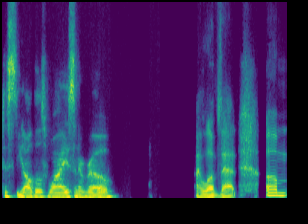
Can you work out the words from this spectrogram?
to see all those Y's in a row. I love that. Um,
